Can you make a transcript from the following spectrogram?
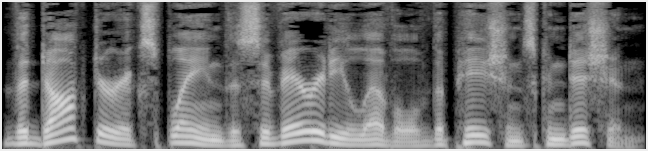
The doctor explained the severity level of the patient's condition.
